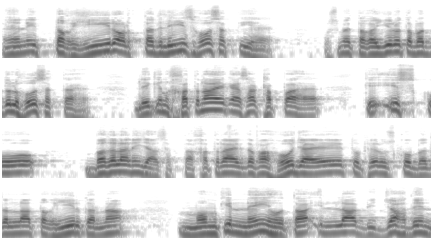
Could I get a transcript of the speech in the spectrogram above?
یعنی تغیر اور تدلیس ہو سکتی ہے۔ اس میں تغیر و تبدل ہو سکتا ہے۔ لیکن ختنہ ایک ایسا ٹھپا ہے کہ اس کو بدلا نہیں جا سکتا۔ خطرہ ایک دفعہ ہو جائے تو پھر اس کو بدلنا تغیر کرنا ممکن نہیں ہوتا اللہ بجہ دن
